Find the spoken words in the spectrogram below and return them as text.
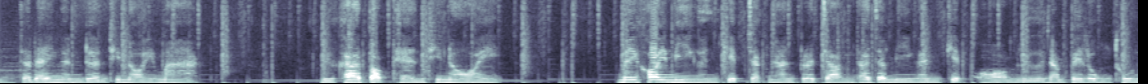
ำจะได้เงินเดือนที่น้อยมาก หรือค่าตอบแทนที่น้อย ไม่ค่อยมีเงินเก็บจากงานประจำถ้าจะมีเงินเก็บออมหรือนำไปลงทุน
